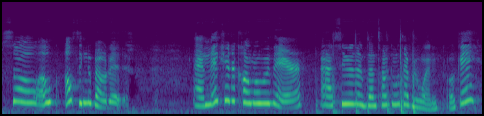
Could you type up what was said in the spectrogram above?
So I'll, I'll think about it. And make sure to come over there as soon as I'm done talking with everyone, okay?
